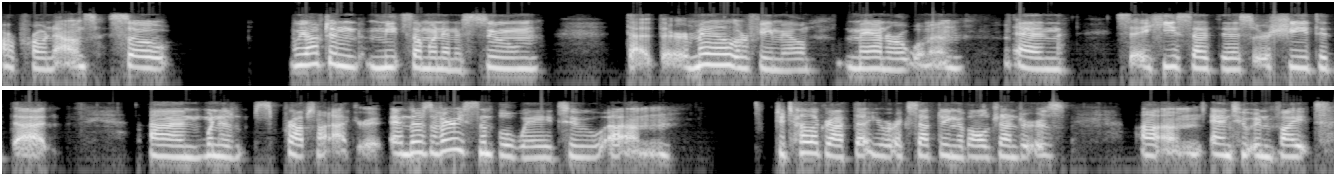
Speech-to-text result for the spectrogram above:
our pronouns. So, we often meet someone and assume that they're male or female, man or a woman, and say he said this or she did that, um, when it's perhaps not accurate. And there's a very simple way to um, to telegraph that you're accepting of all genders um, and to invite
